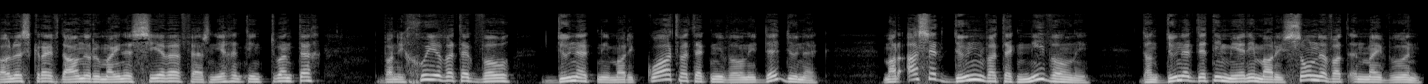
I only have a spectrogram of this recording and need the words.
Paulus skryf daar in Romeine 7 vers 19-20: "Want die goeie wat ek wil, doen ek nie, maar die kwaad wat ek nie wil nie, dit doen ek. Maar as ek doen wat ek nie wil nie, dan doen ek dit nie meer nie, maar die sonde wat in my woon.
